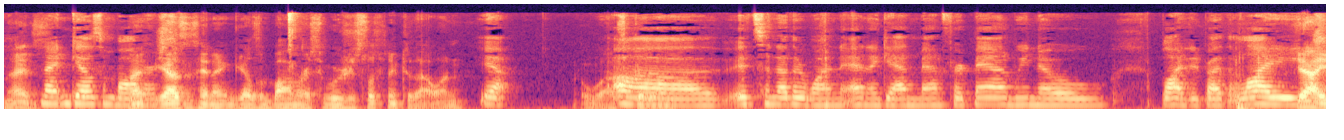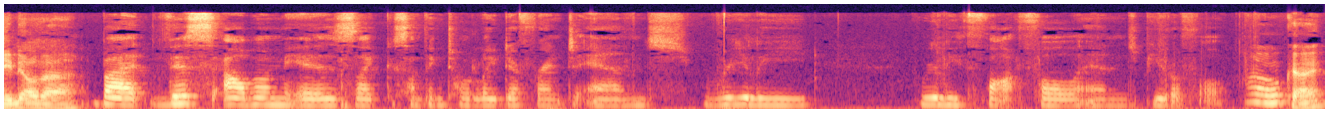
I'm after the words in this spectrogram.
Nice. Nightingales and Night- Bombers. yeah, I was gonna say Nightingales and Bombers. We were just listening to that one. Yeah. Oh, that's a good one. Uh, it's another one, and again, Manfred Mann. We know Blinded by the Light. Yeah, you know the But this album is like something totally different and really, really thoughtful and beautiful. Oh, okay.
